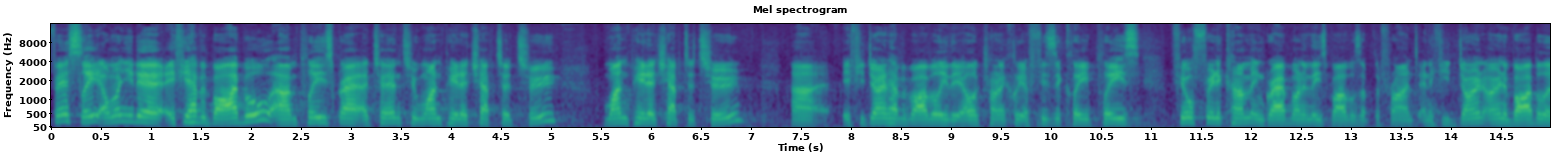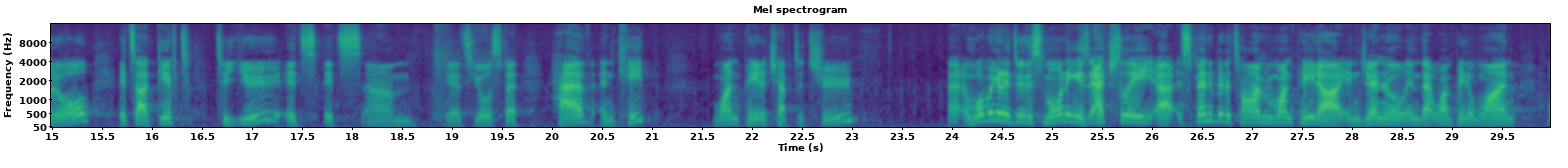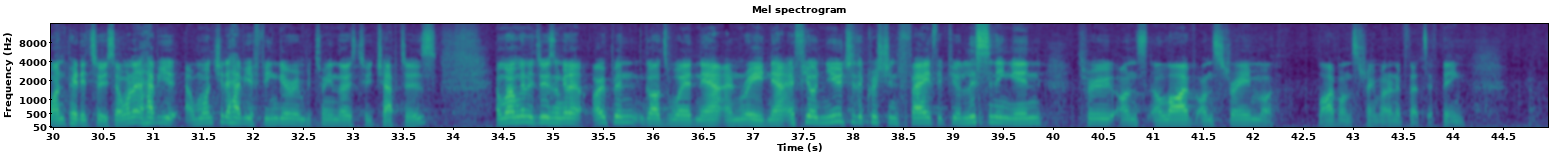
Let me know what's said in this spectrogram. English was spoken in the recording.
firstly, I want you to, if you have a Bible, um, please gra- uh, turn to 1 Peter chapter 2. 1 Peter chapter 2. Uh, if you don't have a Bible, either electronically or physically, please feel free to come and grab one of these Bibles up the front. And if you don't own a Bible at all, it's our gift to you. It's, it's, um, yeah, it's yours to have and keep. 1 Peter chapter 2. Uh, and what we're going to do this morning is actually uh, spend a bit of time in 1 Peter in general, in that 1 Peter 1, 1 Peter 2. So I want, to have you, I want you to have your finger in between those two chapters. And what I'm going to do is I'm going to open God's Word now and read. Now, if you're new to the Christian faith, if you're listening in through on, uh, live on stream, or live on stream, I don't know if that's a thing,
